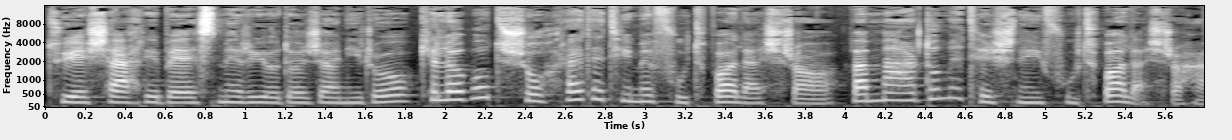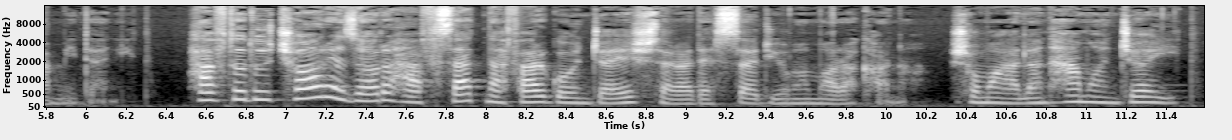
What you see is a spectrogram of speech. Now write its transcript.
توی شهری به اسم ریو دو ژانیرو که لابد شهرت تیم فوتبالش را و مردم تشنه فوتبالش را هم می‌دانید 74700 نفر گنجایش دارد استادیوم ماراکانا شما الان همان جایید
